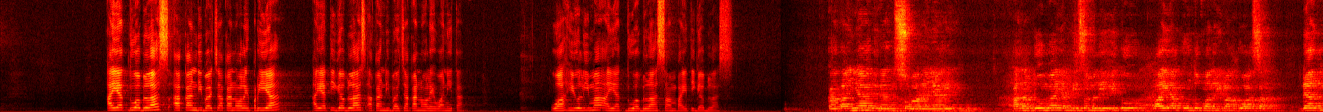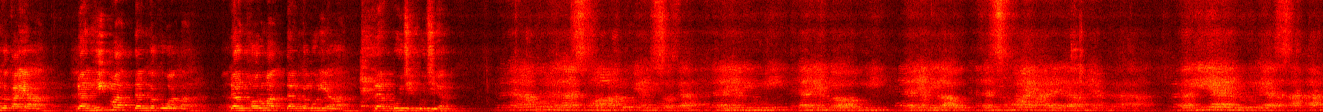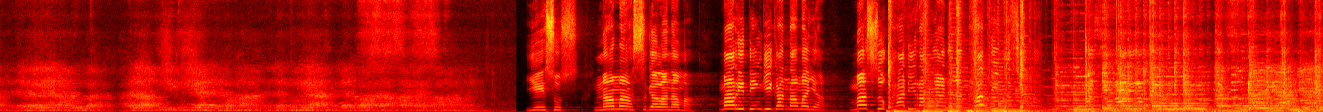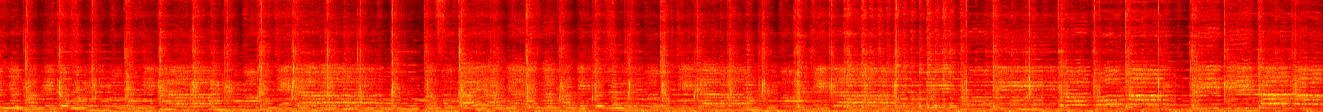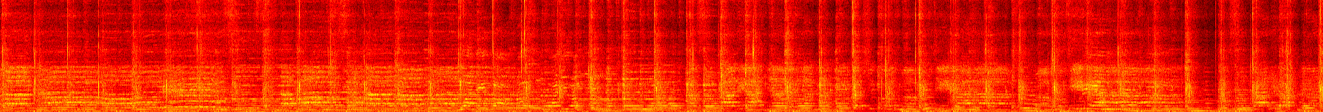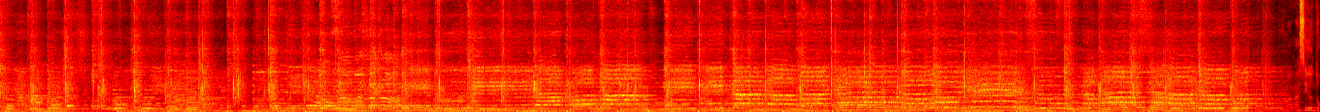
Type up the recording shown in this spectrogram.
Ayat 12 akan dibacakan oleh pria, ayat 13 akan dibacakan oleh wanita. Wahyu 5 ayat 12 sampai 13. Katanya dengan suara nyaring, anak domba yang disembelih itu layak untuk menerima kuasa dan kekayaan dan hikmat dan kekuatan dan hormat dan kemuliaan dan puji-pujian. Yesus, nama segala nama. Mari tinggikan namanya. Masuk hadiratnya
